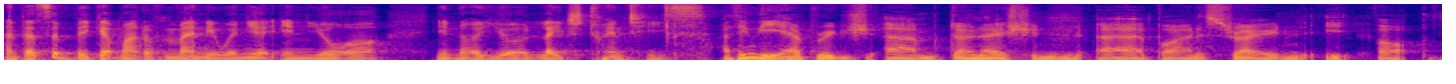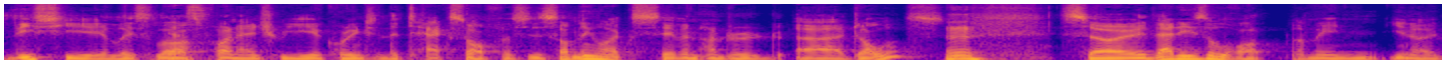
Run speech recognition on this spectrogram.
And that's a big amount of money when you're in your, you know, your late twenties. I think the average um, donation uh, by an Australian uh, this year, at least last yes. financial year, according to the tax office, is something like seven hundred uh, dollars. Mm. So that is a lot. I mean, you know,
